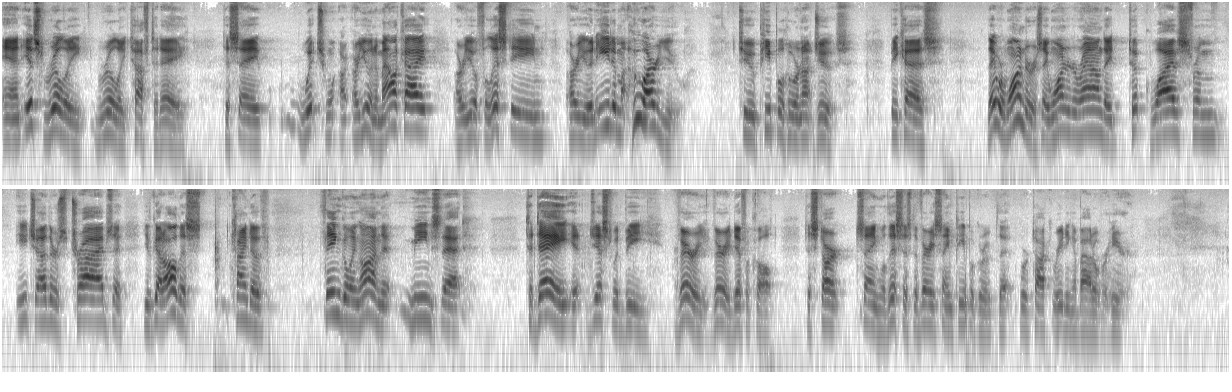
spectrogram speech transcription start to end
and it's really, really tough today to say which one are, are you an Amalekite? Are you a Philistine? Are you an Edomite? Who are you to people who are not Jews? Because they were wanderers. They wandered around. They took wives from each other's tribes. Uh, you've got all this kind of thing going on that means that today it just would be very, very difficult to start saying, well, this is the very same people group that we're talk, reading about over here.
